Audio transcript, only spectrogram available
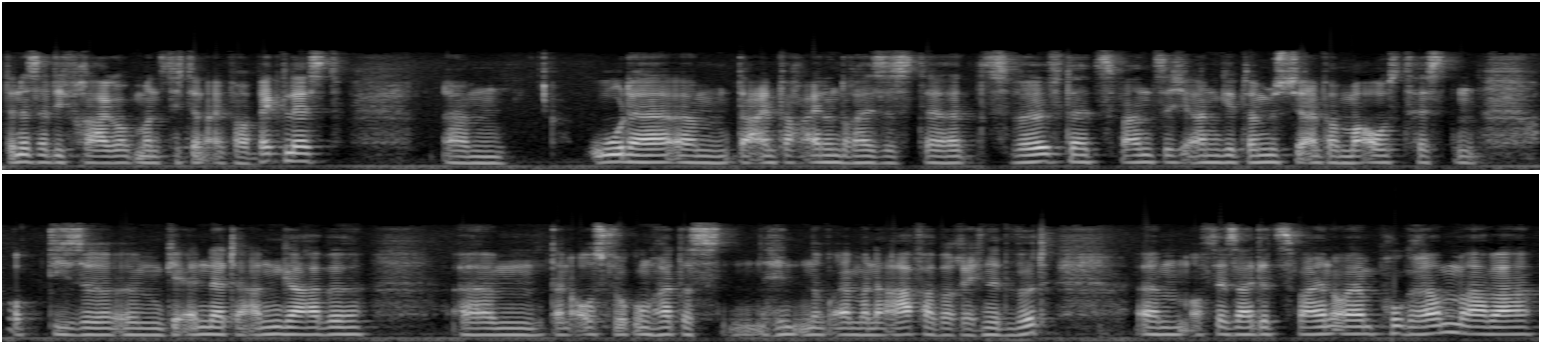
Dann ist halt die Frage, ob man es nicht dann einfach weglässt. Ähm, oder ähm, da einfach 31.12.20 angibt, dann müsst ihr einfach mal austesten, ob diese ähm, geänderte Angabe ähm, dann Auswirkungen hat, dass hinten auf einmal eine AFA berechnet wird ähm, auf der Seite 2 in eurem Programm, aber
